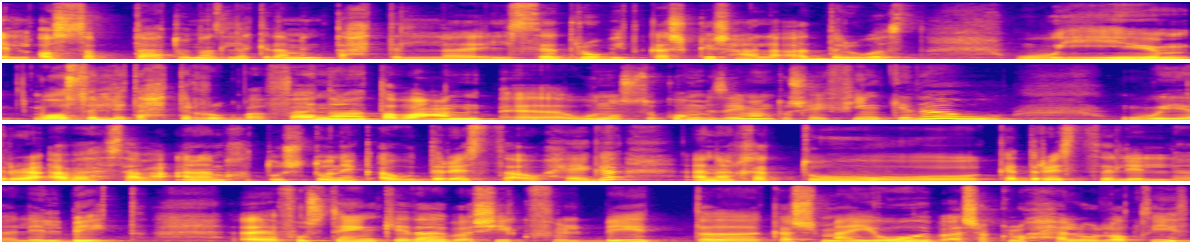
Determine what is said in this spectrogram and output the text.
القصة بتاعته نازلة كده من تحت ال- الصدر وبيتكشكش على قد الوسط وواصل لتحت الركبة. فأنا طبعا آه، ونص كم زي ما أنتم شايفين كده و... والرقبة سبعة. أنا مخدتوش تونيك أو دريس أو حاجة. أنا خدته كدريس لل... للبيت. آه، فستان كده يبقى شيك في البيت آه، كاش مايو يبقى شكله حلو لطيف.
